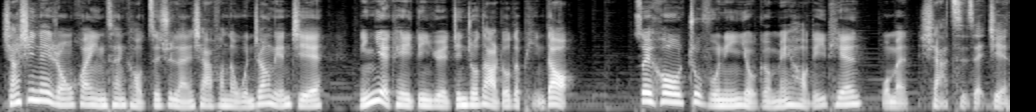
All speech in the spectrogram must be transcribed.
详细内容欢迎参考资讯栏下方的文章连结。您也可以订阅金周大耳朵的频道。最后，祝福您有个美好的一天。我们下次再见。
